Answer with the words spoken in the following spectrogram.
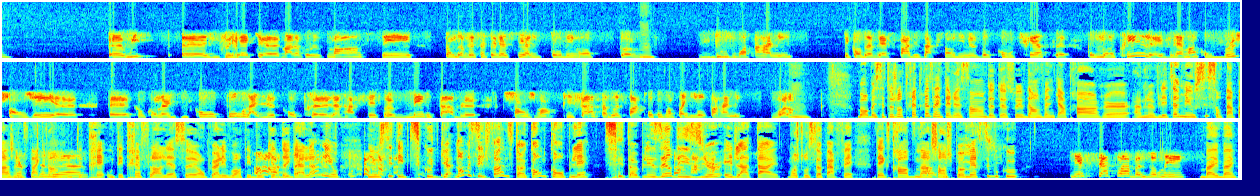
Euh, oui, je dirais que malheureusement, c'est on devrait s'intéresser à l'histoire des Noirs comme 12 mois par année et qu'on devrait faire des actions des mesures concrètes pour montrer là, vraiment qu'on veut changer, euh, qu'on a un discours pour la lutte contre le racisme, un véritable changement. Puis ça, ça doit se faire 365 jours par année. Voilà. Hmm. Bon, ben c'est toujours très, très intéressant de te suivre dans le 24 heures, euh, Anne Lovely-Étienne, mais aussi sur ta page Merci, Instagram où Geneviève. t'es très, où très flawless. Euh, on peut aller voir tes beaux Ah, kits de c'est gala, mais aussi tes petits coups de gueule. Non, mais c'est le fun, c'est un compte complet. C'est un plaisir des yeux et de la tête. Moi, je trouve ça parfait. T'es extraordinaire, Ah, change pas. Merci beaucoup. Merci à toi. Bonne journée. Bye bye.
